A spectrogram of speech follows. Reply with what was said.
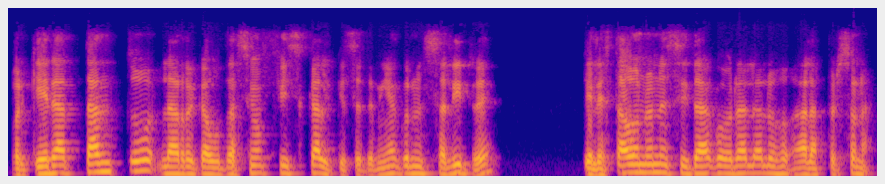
porque era tanto la recaudación fiscal que se tenía con el salitre, que el Estado no necesitaba cobrarle a, los, a las personas.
